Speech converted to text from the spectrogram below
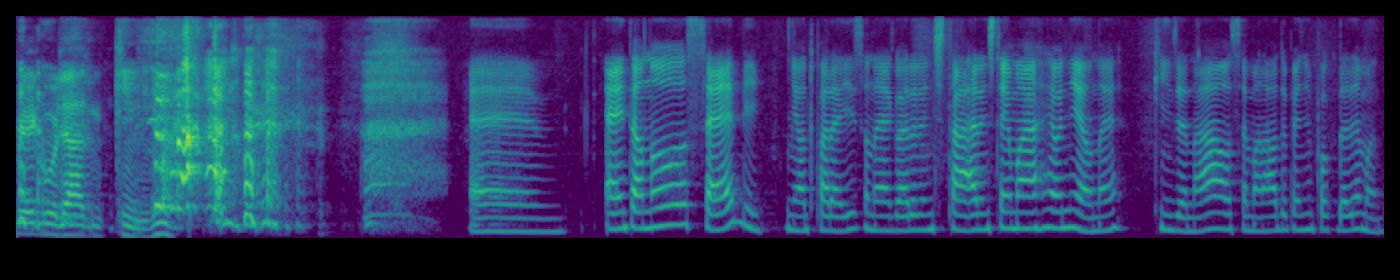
Mergulhar em quem? É, é, então no SEB, em Alto Paraíso, né? Agora a gente tá, a gente tem uma reunião, né? Quinzenal, semanal, depende um pouco da demanda.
